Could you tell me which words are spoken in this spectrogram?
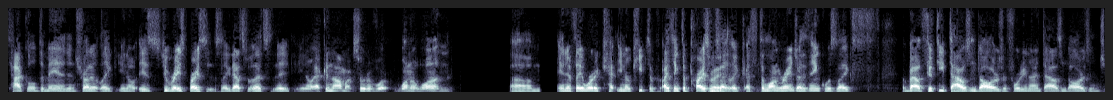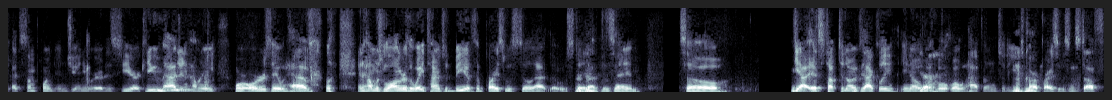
tackle demand and try to like you know is to raise prices like that's that's uh, you know economics sort of 101 um and if they were to you know keep the i think the price was Right. like, like at the long range i think was like f- about $50000 or $49000 at some point in january of this year can you imagine how many more orders they would have and how much longer the wait times would be if the price was still at was still Mhm. at the same so yeah it's tough to know exactly you know Yeah. what, what will happen to the used Mhm. car prices and stuff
